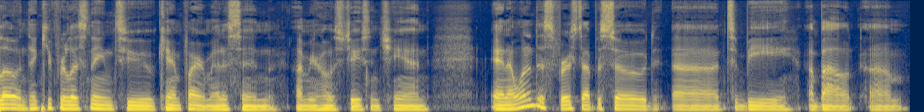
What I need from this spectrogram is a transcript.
Hello, and thank you for listening to Campfire Medicine. I'm your host, Jason Chan. And I wanted this first episode uh, to be about um,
